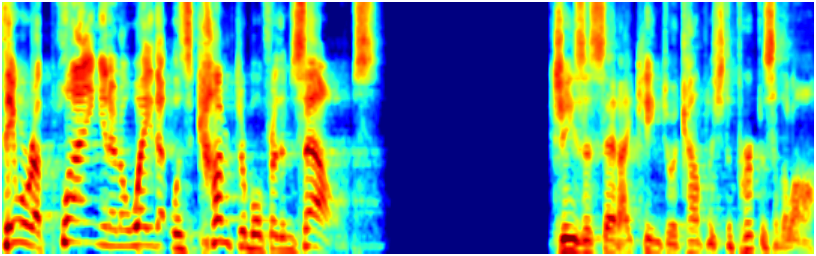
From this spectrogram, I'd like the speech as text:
They were applying it in a way that was comfortable for themselves. Jesus said, I came to accomplish the purpose of the law.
